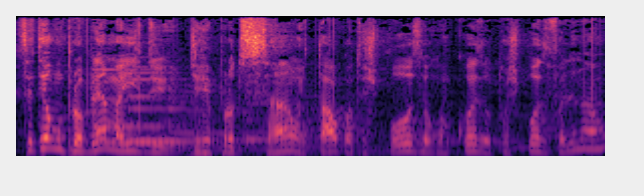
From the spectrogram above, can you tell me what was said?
Você tem algum problema aí de, de, reprodução e tal com a tua esposa, alguma coisa, ou tua esposa? Eu falei: Não.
